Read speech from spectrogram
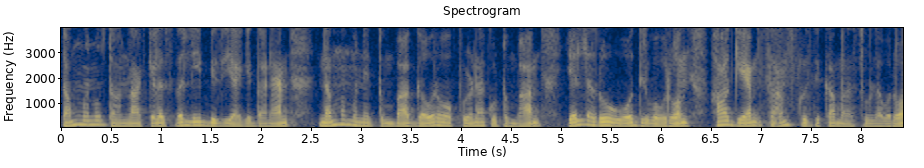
ತಮ್ಮನು ತನ್ನ ಕೆಲಸದಲ್ಲಿ ಬ್ಯುಸಿಯಾಗಿದ್ದಾನೆ. ನಮ್ಮ ಮನೆ ತುಂಬ ಗೌರವಪೂರ್ಣ ಕುಟುಂಬ. ಎಲ್ಲರೂ ಓದಿರುವವರು, ಹಾಗೆ ಸಾಂಸ್ಕೃತಿಕ ಮನಸ್ಸುಳ್ಳವರು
